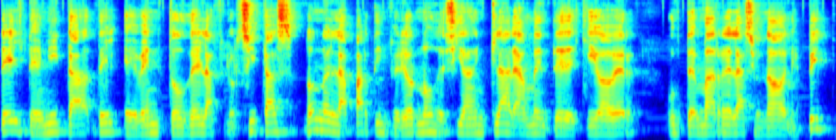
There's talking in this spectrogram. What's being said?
del temita del evento de las florcitas, donde en la parte inferior nos decían claramente de que iba a haber un tema relacionado al speed.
